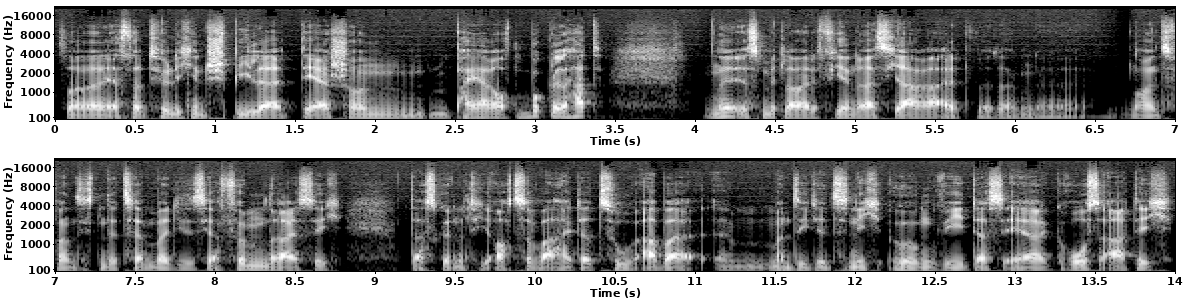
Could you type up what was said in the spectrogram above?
sondern er ist natürlich ein Spieler, der schon ein paar Jahre auf dem Buckel hat. Ne, ist mittlerweile 34 Jahre alt, wird dann äh, 29. Dezember dieses Jahr 35. Das gehört natürlich auch zur Wahrheit dazu, aber ähm, man sieht jetzt nicht irgendwie, dass er großartig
